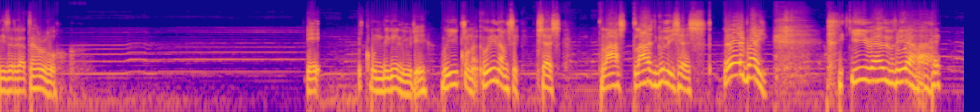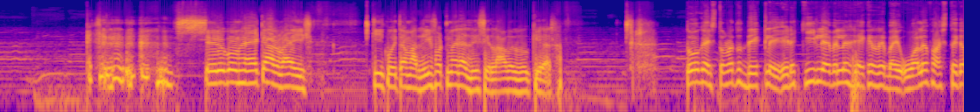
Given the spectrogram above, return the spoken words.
নিজের গাতে হব এ, কোন দিকে নিবি রে? ওই কোন, ওই নামছে, শেষ। লাস্ট লাস্ট গুলি শেষ। এই ভাই, কি বেল ভুইয়া ভাই? এরকম হ্যাকার ভাই। কি কইতাম, আর রিপোর্ট মারা দিছে, লাভ হইব কি আর? তো গাইস তোমরা তো দেখলে, এটা কি লেভেলের হ্যাকার রে ভাই? ওয়ালে ফার্স্ট থেকে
